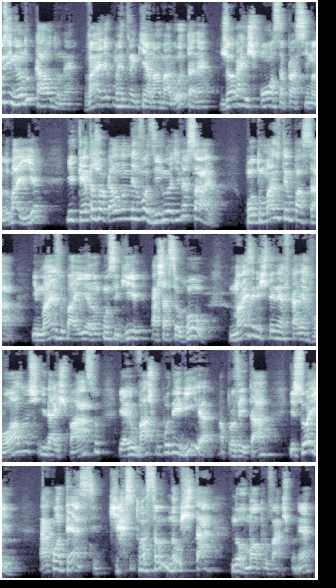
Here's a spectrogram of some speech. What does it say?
cozinhando o caldo, né? Vai ali com uma retranquinha mais marota, né? Joga a responsa para cima do Bahia e tenta jogá-lo no nervosismo do adversário. Quanto mais o tempo passar e mais o Bahia não conseguir achar seu gol, mais eles tendem a ficar nervosos e dar espaço, e aí o Vasco poderia aproveitar isso aí. Acontece que a situação não está normal para o Vasco, né?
